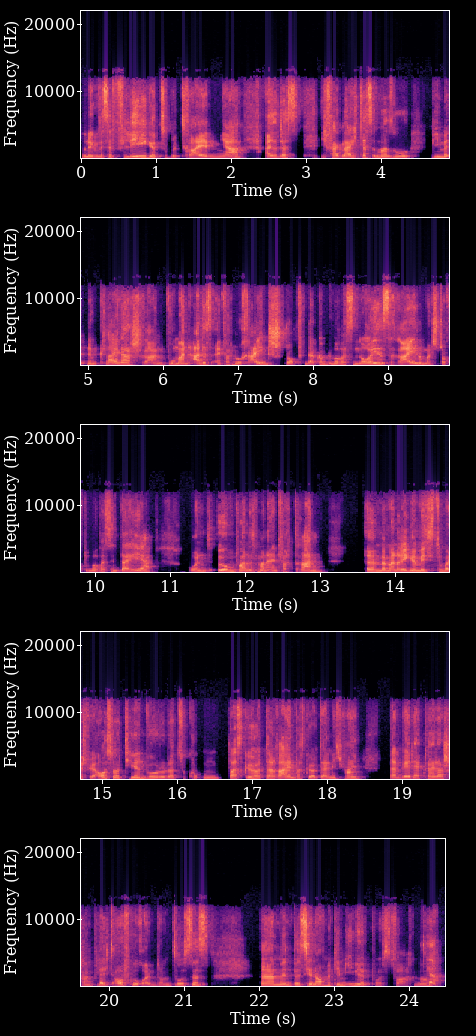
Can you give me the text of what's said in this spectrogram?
so eine gewisse Pflege zu betreiben, ja. Also das, ich vergleiche das immer so wie mit einem Kleiderschrank, wo man alles einfach nur reinstopft und da kommt immer was Neues rein und man stopft immer was hinterher. Und irgendwann ist man einfach dran, ähm, wenn man regelmäßig zum Beispiel aussortieren würde oder zu gucken, was gehört da rein, was gehört da nicht rein, dann wäre der Kleiderschrank vielleicht aufgeräumt. Und so ist es ähm, ein bisschen auch mit dem E-Mail-Postfach. Ne? Ja.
